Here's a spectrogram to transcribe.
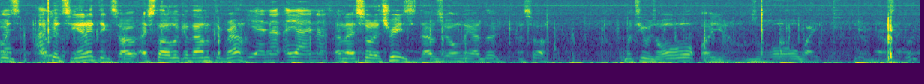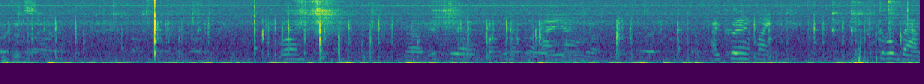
Wow. I was I couldn't see anything, so I, I started looking down at the ground, Yeah, no, yeah, I know. and I saw the trees. That was the only thing I did. I saw. My team was all, oh, you know, it was all white. And I was like, look at this. Well, I um, I couldn't like go back.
